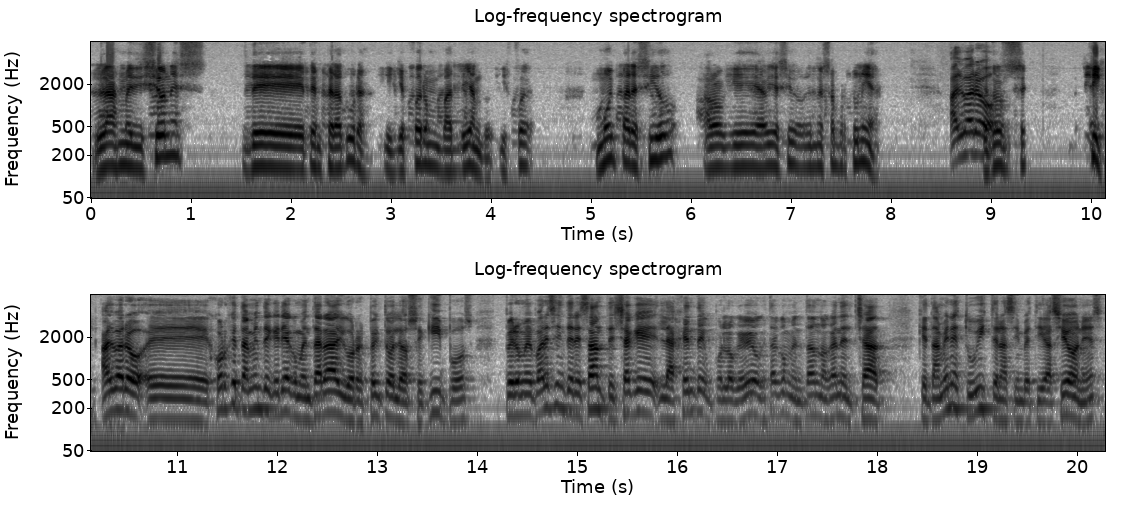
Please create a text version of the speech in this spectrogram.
las mediciones de temperatura y que fueron variando y fue muy parecido a lo que había sido en esa oportunidad. Álvaro, Álvaro, eh, Jorge también te quería comentar algo respecto a los equipos, pero me parece interesante, ya que la gente, por lo que veo que está comentando acá en el chat, que también estuviste en las investigaciones,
